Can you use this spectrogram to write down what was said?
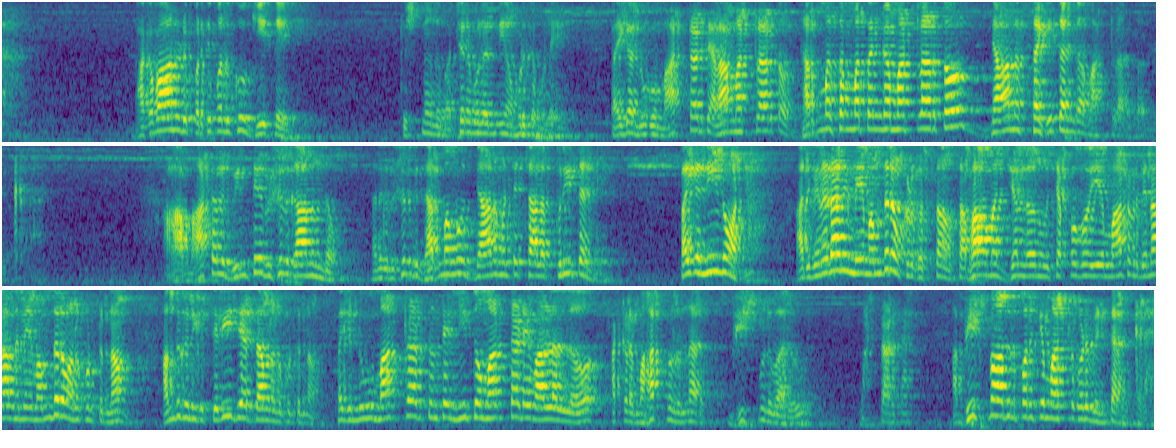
భగవానుడి ప్రతిపలుకు గీతే కృష్ణుని వచనములన్నీ అమృతములే. పైగా నువ్వు మాట్లాడితే ఎలా మాట్లాడతావు? ధర్మసమ్మతంగా మాట్లాడతావు జ్ఞాన సహితంగా మాట్లాడతావు ఇక్కడ. ఆ మాటలు వింటే ఋషులకు ఆనందం. అందుకే ఋషులకి ధర్మము జ్ఞానం అంటే చాలా ప్రీతండి పైగా నీ నోట. అది వినడానికి మేమందరం అక్కడికి వస్తాం. సభా మధ్యంలో నువ్వు చెప్పబోయే మాటలు వినాలని మేమందరం అనుకుంటున్నాం. అందుకు నీకు తెలియజేద్దామని అనుకుంటున్నాం. పైగా నువ్వు మాట్లాడుతుంటే నీతో మాట్లాడే వాళ్ళల్లో అక్కడ మహాత్ములు ఉన్నారు. భీష్ముడు వారు మాట్లాడతారు. ఆ భీష్మాదులు పలికే మాటలు కూడా వింటాం ఇక్కడ.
